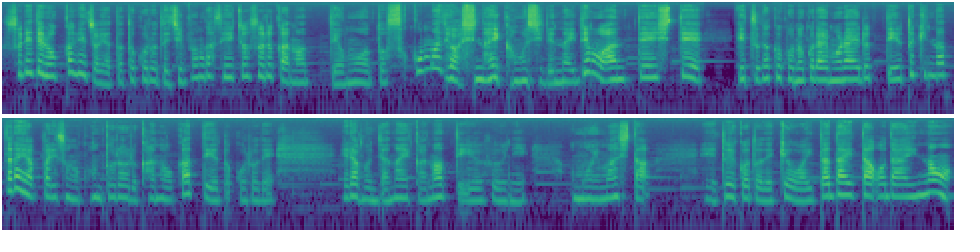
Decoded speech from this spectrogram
それで6ヶ月をやったところで自分が成長するかなって思うとそこまではしないかもしれないでも安定して月額このくらいもらえるっていう時になったらやっぱりそのコントロール可能かっていうところで選ぶんじゃないかなっていうふうに思いました。えー、ということで今日はいただいたお題の、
